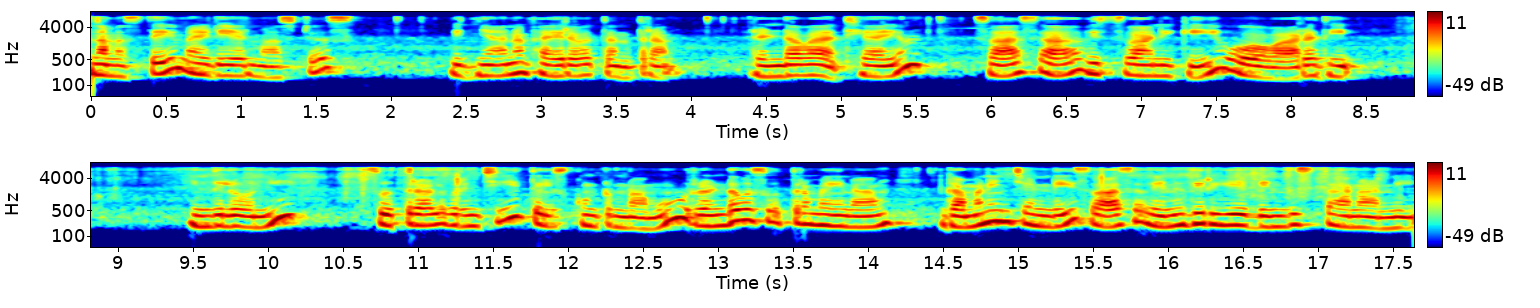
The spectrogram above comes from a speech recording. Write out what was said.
నమస్తే మై డియర్ మాస్టర్స్. విజ్ఞాన భైరవ తంత్ర రెండవ అధ్యాయం శ్వాస విశ్వానికి ఓ వారధి. ఇందులోని సూత్రాల గురించి తెలుసుకుంటున్నాము. రెండవ సూత్రమైన గమనించండి శ్వాస వెనుదిరిగే బిందు స్థానాన్ని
